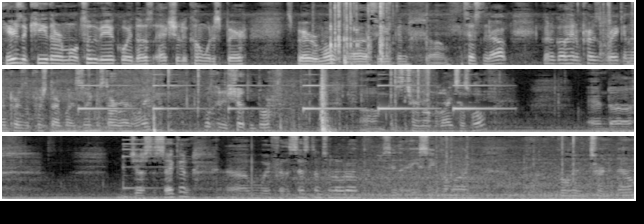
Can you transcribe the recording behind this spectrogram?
here's the key, the remote to the vehicle. It does actually come with a spare spare remote, uh, so you can um, test it out. I'm gonna go ahead and press the brake and then press the push start button so you can start right away. Go ahead and shut the door. Um, just turn on the lights as well. And uh, just a second. Uh, we'll wait for the system to load up. You see the AC come on. Go ahead and turn it down.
